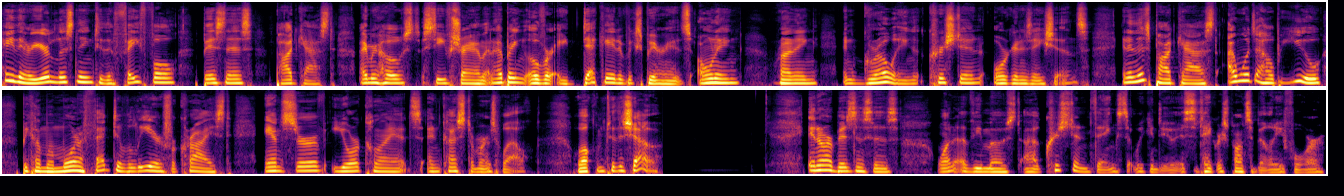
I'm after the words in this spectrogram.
Hey there, you're listening to the Faithful Business Podcast. I'm your host, Steve Schramm, and I bring over a decade of experience owning, running, and growing Christian organizations. And in this podcast, I want to help you become a more effective leader for Christ and serve your clients and customers well. Welcome to the show. In our businesses, one of the most uh, Christian things that we can do is to take responsibility for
